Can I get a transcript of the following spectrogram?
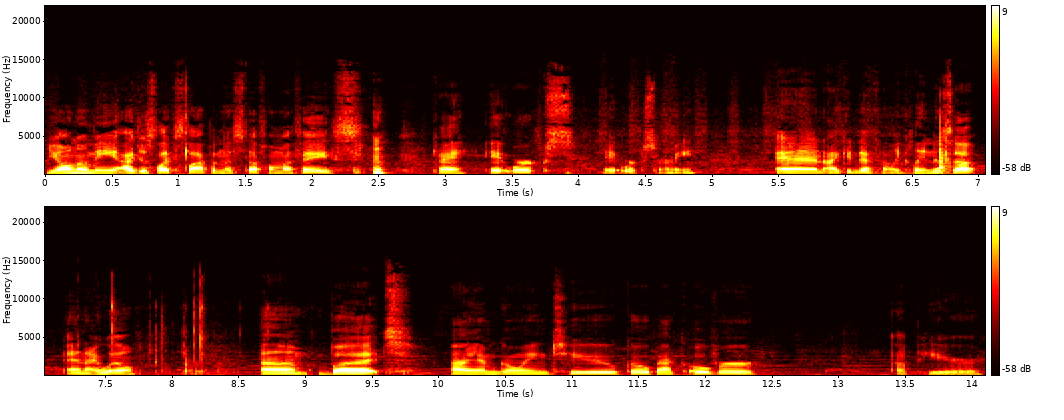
Y'all know me. I just like slapping this stuff on my face. okay, it works. It works for me. And I can definitely clean this up, and I will. Um, but I am going to go back over up here.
